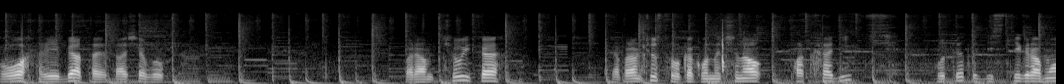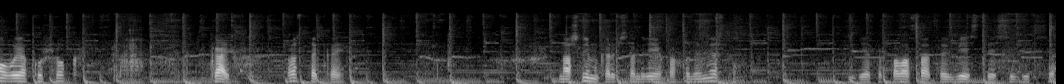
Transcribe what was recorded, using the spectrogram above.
О, ребята, это вообще был прям чуйка. Я прям чувствовал, как он начинал подходить. Вот этот 10-граммовый окушок. Кайф, просто кайф. Нашли мы, короче, с Андреем, походу, место, где это полосатое бестия сидит все.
